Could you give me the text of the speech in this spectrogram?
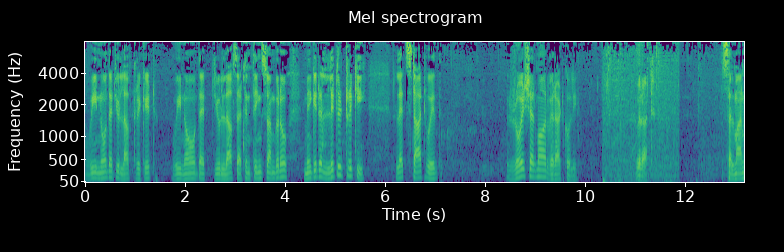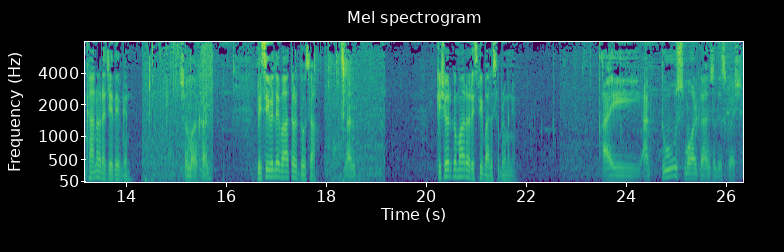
We know that you love cricket. We know that you love certain things. So I'm going to make it a little tricky. Let's start with Rohit Sharma or Virat Kohli? Virat. Salman Khan or Ajay Devgan? Salman Khan. बिसी विले बात और डोसा None. Kishore Kumar or SP Balasubramaniam? I am too small to answer this question.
